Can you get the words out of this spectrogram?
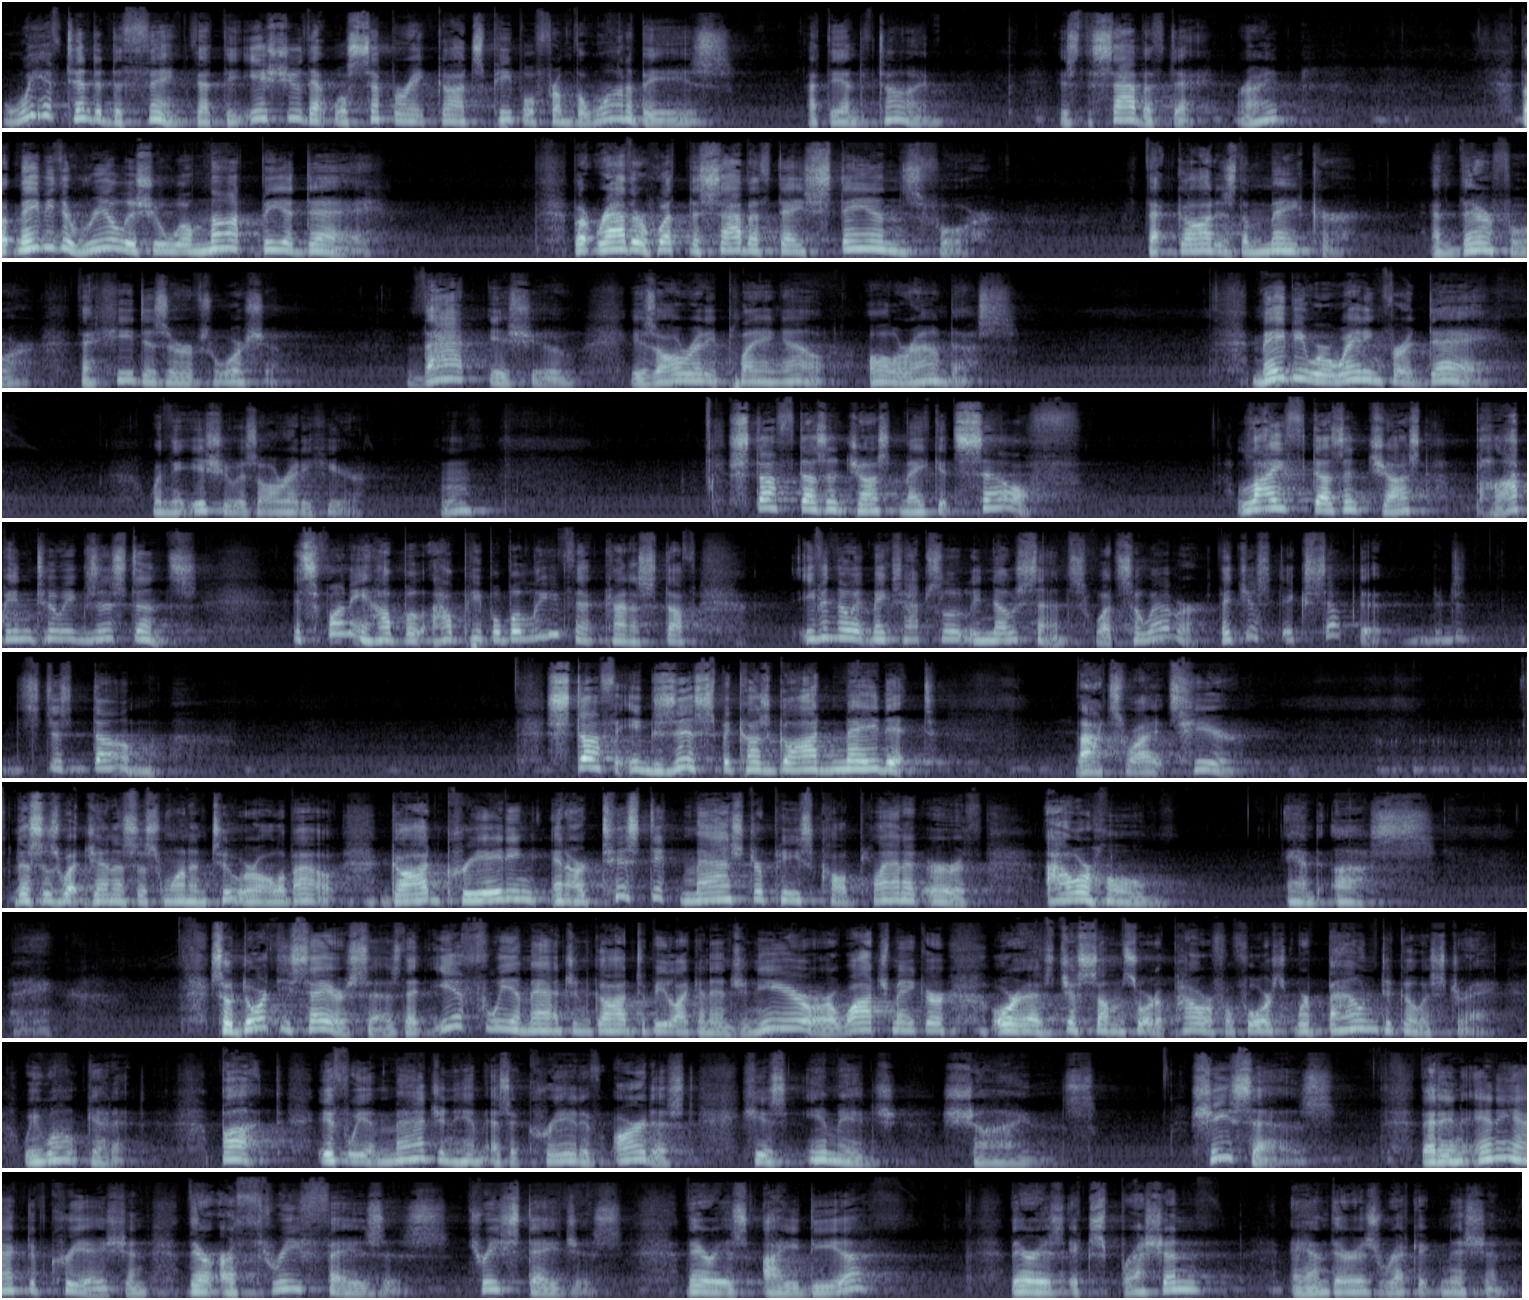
We have tended to think that the issue that will separate God's people from the wannabes at the end of time is the Sabbath day, right? But maybe the real issue will not be a day, but rather what the Sabbath day stands for that God is the maker and therefore that he deserves worship. That issue is already playing out all around us. Maybe we're waiting for a day when the issue is already here. Hmm? Stuff doesn't just make itself. Life doesn't just pop into existence. It's funny how, how people believe that kind of stuff, even though it makes absolutely no sense whatsoever. They just accept it. Just, it's just dumb. Stuff exists because God made it. That's why it's here. This is what Genesis 1 and 2 are all about. God creating an artistic masterpiece called planet Earth, our home, and us. So Dorothy Sayers says that if we imagine God to be like an engineer or a watchmaker or as just some sort of powerful force, we're bound to go astray. We won't get it. But if we imagine him as a creative artist, his image shines. She says that in any act of creation, there are three phases, three stages. There is idea, there is expression, and there is recognition.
